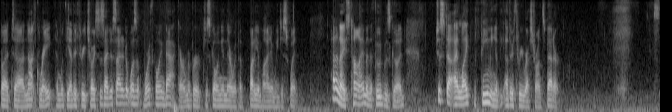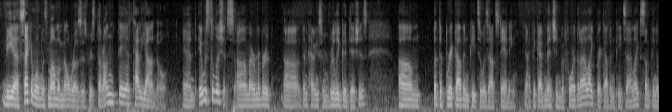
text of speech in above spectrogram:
but uh, not great. And with the other three choices, I decided it wasn't worth going back. I remember just going in there with a buddy of mine, and we just went, had a nice time, and the food was good. Just uh, I liked the theming of the other three restaurants better. The uh, second one was Mama Melrose's Ristorante Italiano, and it was delicious. Um, I remember uh, them having some really good dishes. Um, but the brick oven pizza was outstanding. I think I've mentioned before that I like brick oven pizza. I like something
